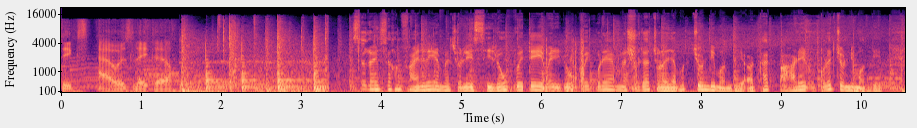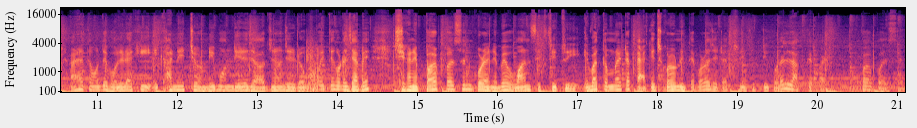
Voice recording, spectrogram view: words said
Six hours later. So guys এখন ফাইনালি আমরা চলে এসেছি রোপওয়েতে এবার রোপওয়ে করে আমরা সোজা চলে যাব চণ্ডী মন্দির অর্থাৎ পাহাড়ের উপরে চণ্ডী মন্দির। আর হ্যাঁ তোমাদের বলে রাখি, এখানে চণ্ডী মন্দিরে যাওয়ার জন্য যে রোপওয়েতে করে যাবে, সেখানে পার পার্সন করে নেবে ওয়ান সিক্সটি থ্রি এবার তোমরা একটা প্যাকেজ করেও নিতে পারো, যেটা থ্রি ফিফটি করে লাগতে পারে per person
